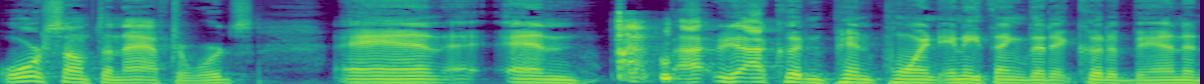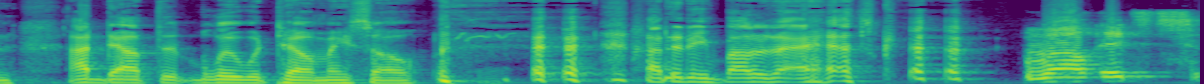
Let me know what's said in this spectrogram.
or something afterwards. And, and I, I couldn't pinpoint anything that it could have been. And I doubt that Blue would tell me. So I didn't even bother to ask. well, it's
